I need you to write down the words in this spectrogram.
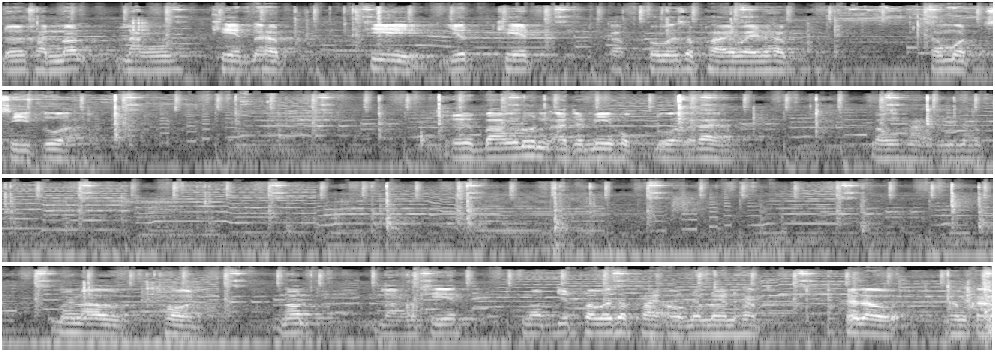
โดยขันน็อตหลังเคสนะครับ ที่ยึดเคสกับ power supply ไว้นะครับ ทั้งหมด 4 ตัวเออบางรุ่นอาจจะมี 6 ตัวก็ได้ครับ ลองหาดูนะครับ เมื่อเราถอดน็อตหลังเคสน็อตยึด power supply ออกเรียบร้อยนะครับ ให้เราทำการ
